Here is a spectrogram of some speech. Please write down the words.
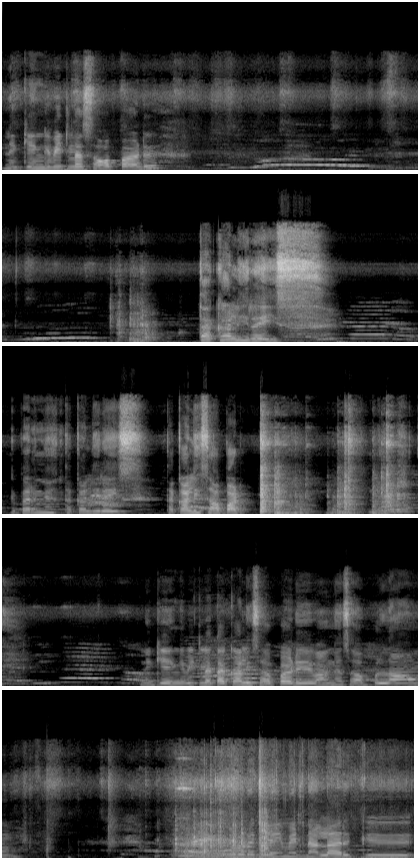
இன்னைக்கு எங்கள் வீட்டில் சாப்பாடு தக்காளி ரைஸ் இங்கே பாருங்கள் தக்காளி ரைஸ் தக்காளி சாப்பாடு. இன்னைக்கு எங்கள் வீட்டில் தக்காளி சாப்பாடு வாங்க சாப்பிட்லாம். எங்கள் ஊரோட கிளைமேட் நல்லா இருக்குது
